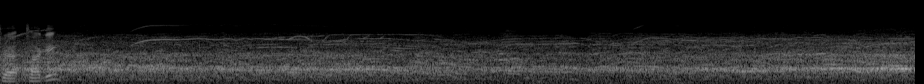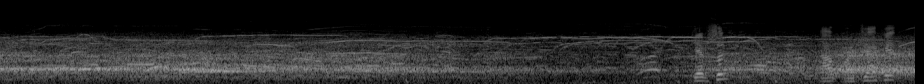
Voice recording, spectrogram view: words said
Shirt tugging. Gibson. Out by Jackett.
